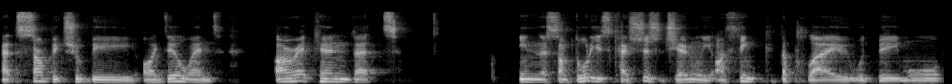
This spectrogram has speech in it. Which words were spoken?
at Samp, it should be ideal. And I reckon that in the Sampdoria's case, just generally, I think the play would be more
